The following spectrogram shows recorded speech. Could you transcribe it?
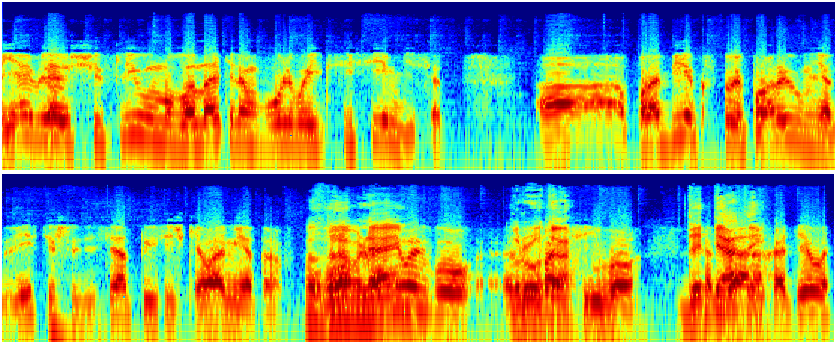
я являюсь счастливым обладателем Volvo XC70. А, пробег с той поры у меня 260 тысяч километров. Поздравляем. Хотелось бы... Круто. Спасибо. Да, Д5? хотелось...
